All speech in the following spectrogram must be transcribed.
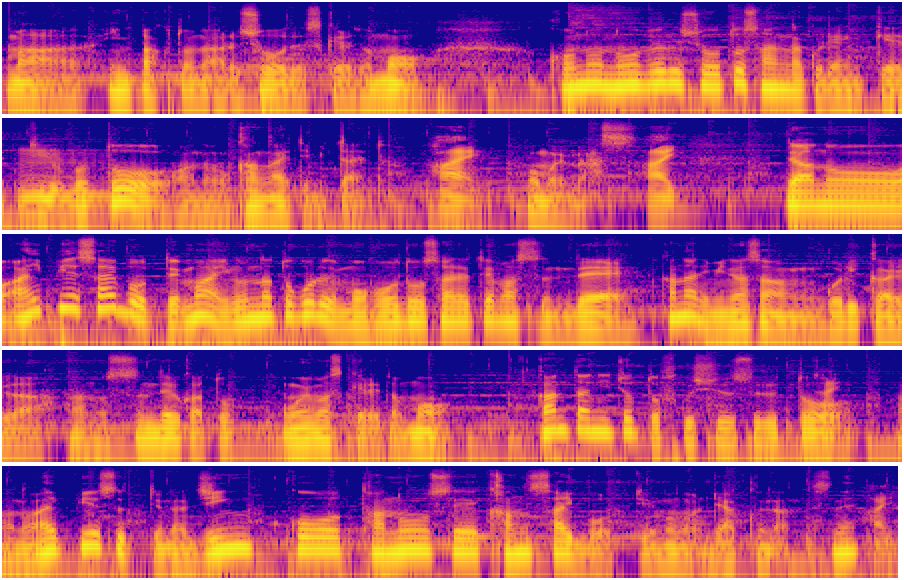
まあ、インパクトのある賞ですけれどもこのノーベル賞と産学連携ということを、うん、あの考えてみたいと思います。はい、であの iPS 細胞ってまあいろんなところでもう報道されてますんでかなり皆さんご理解があの進んでるかと思いますけれども簡単にちょっと復習すると、はい、あの iPS っていうのは人工多能性幹細胞っていうものの略なんですね。はい、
